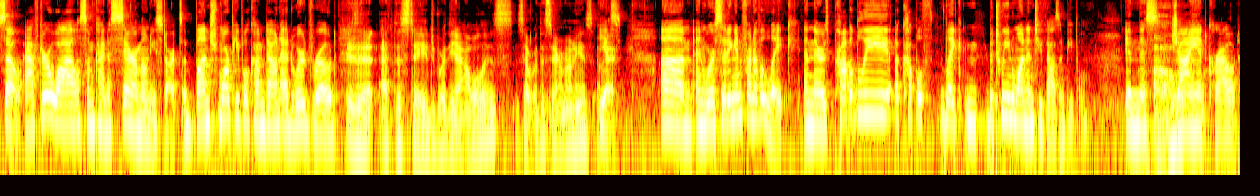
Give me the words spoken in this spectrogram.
So, after a while, some kind of ceremony starts. A bunch more people come down Edwards Road. Is it at the stage where the owl is? Is that where the ceremony is? Okay. Yes. Um, and we're sitting in front of a lake, and there's probably a couple, like between one and 2,000 people in this giant crowd.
